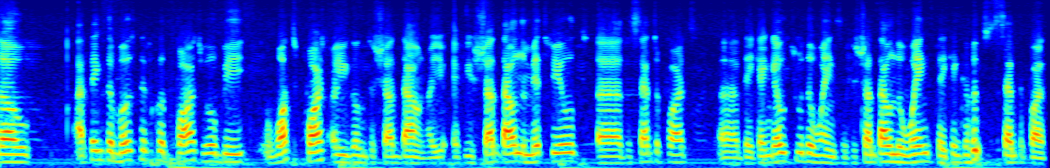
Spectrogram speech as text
so I think the most difficult part will be what part are you going to shut down? Are you if you shut down the midfield, uh, the center part, uh, they can go through the wings. If you shut down the wings, they can go to the center part.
